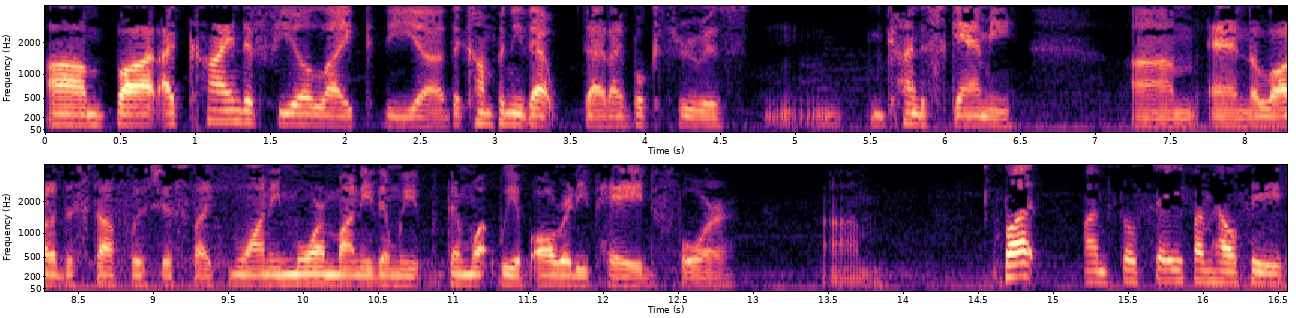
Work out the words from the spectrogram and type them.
Um, but I kind of feel like the uh, the company that, that I booked through is kind of scammy, um, and a lot of the stuff was just like wanting more money than we than what we have already paid for. Um, but I'm still safe. I'm healthy.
